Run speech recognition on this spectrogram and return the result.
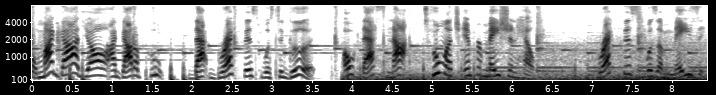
Oh my god, y'all, I gotta poop. That breakfast was too good. Oh, that's not too much information help. breakfast was amazing.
